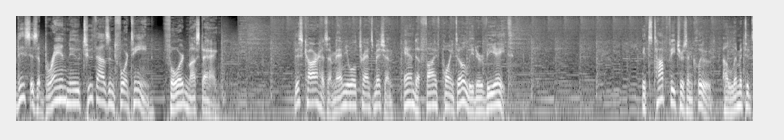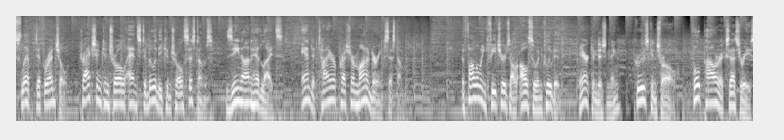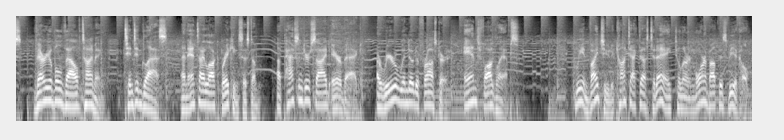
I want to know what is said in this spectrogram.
This is a brand new 2014 Ford Mustang. This car has a manual transmission and a 5.0-liter V8. Its top features include a limited slip differential, traction control and stability control systems, xenon headlights, and a tire pressure monitoring system. The following features are also included air conditioning, cruise control, full power accessories, variable valve timing, tinted glass, an anti-lock braking system, a passenger side airbag, a rear window defroster, and fog lamps. We invite you to contact us today to learn more about this vehicle.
